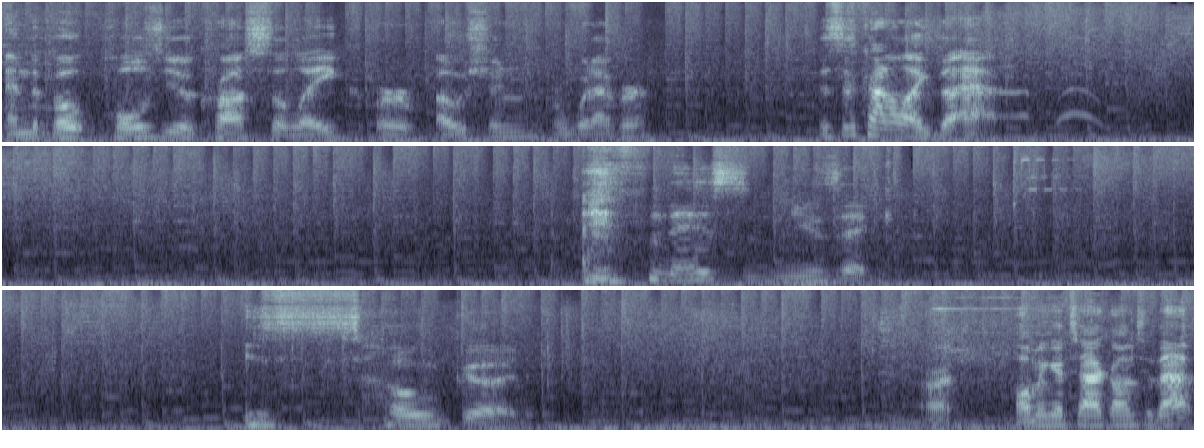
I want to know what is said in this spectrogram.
and the boat pulls you across the lake, or ocean, or whatever. This is kind of like that. this music is so good. Alright, homing attack onto that.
